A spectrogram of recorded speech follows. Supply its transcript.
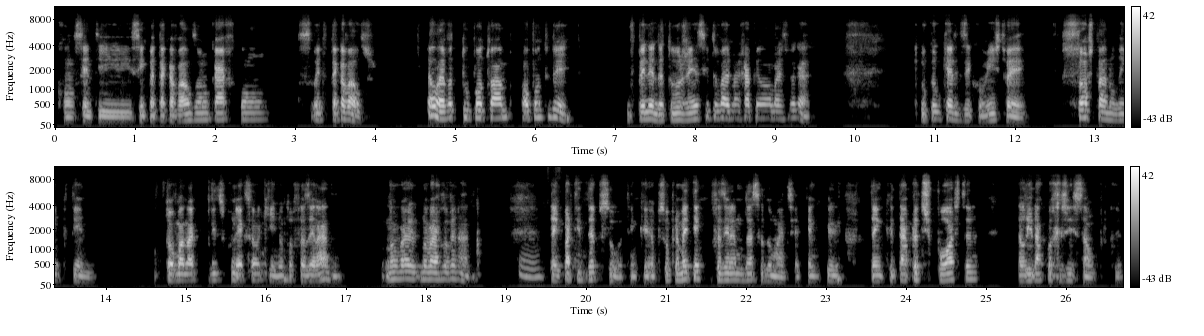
com 150 cavalos ou num carro com 80 cavalos. Ele leva-te do ponto A ao ponto B. Dependendo da tua urgência, tu vais mais rápido ou mais devagar. O que eu quero dizer com isto é, só estar no LinkedIn, estou a mandar pedidos de conexão aqui, não estou a fazer nada, não vai, não vai resolver nada. Hum. Tem que partir da pessoa. Tem que, a pessoa primeiro tem que fazer a mudança do mindset. Tem que, tem que estar predisposta a lidar com a rejeição, porque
